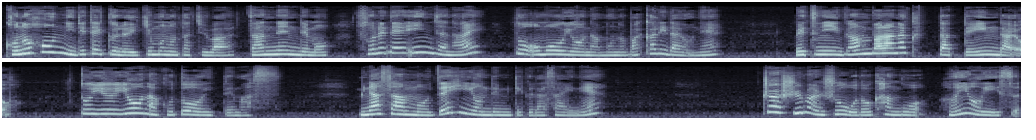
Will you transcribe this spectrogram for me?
この本に出てくる生き物たちは残念でもそれでいいんじゃない？と思うようなものばかりだよね。別に頑張らなくったっていいんだよ。というようなことを言ってます。皆さんもぜひ読んでみてくださいね。这十本书我都看过，很有意思。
